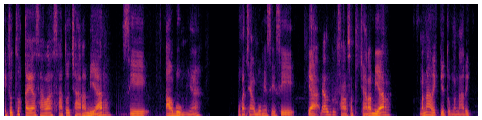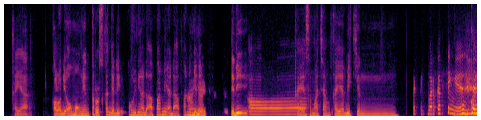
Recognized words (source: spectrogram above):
itu tuh kayak salah satu cara biar si albumnya bukan si albumnya sih si ya Album. salah satu cara biar menarik gitu menarik kayak kalau diomongin terus kan jadi oh ini ada apa nih? Ada apa nih? Ah, jadi iya, jadi Oh, kayak semacam kayak bikin teknik marketing ya. bukan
